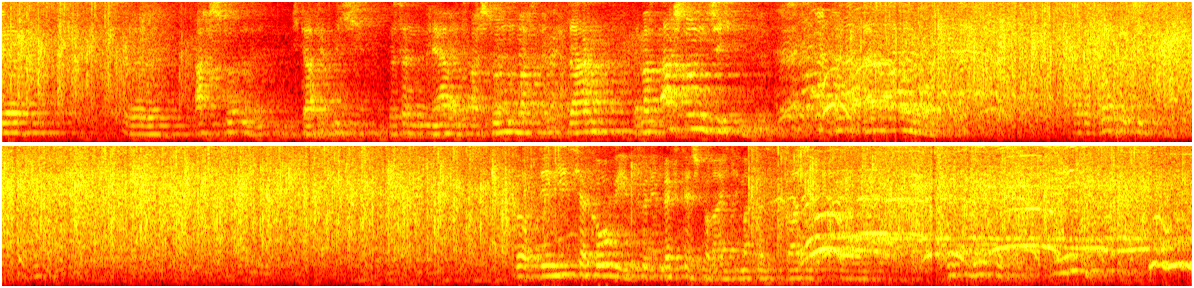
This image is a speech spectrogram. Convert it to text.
hier äh, acht Stunden, ich darf jetzt nicht besser mehr als acht Stunden macht, sagen, er macht acht Stunden Schichten. Mit einem Arm nur. Also Doppelschichten. So, Denise Jacobi für den Backstage-Bereich, die macht das gerade. Äh, besser geht's nicht. Denise! Juhu.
